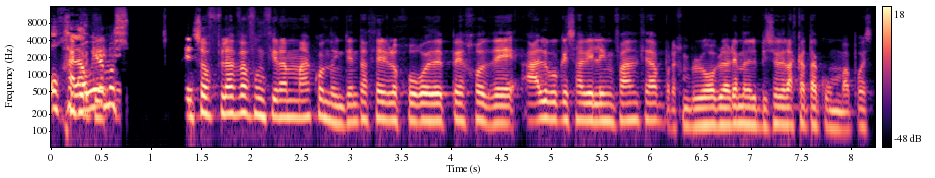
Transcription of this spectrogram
Ojalá porque, hubiéramos... Esos flashbacks funcionan más cuando intenta hacer el juego de espejo de algo que sabía en la infancia. Por ejemplo, luego hablaremos del episodio de las catacumbas. Pues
